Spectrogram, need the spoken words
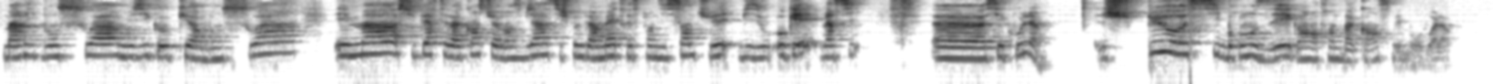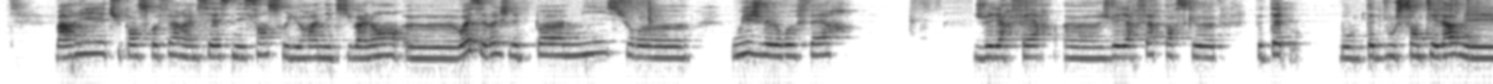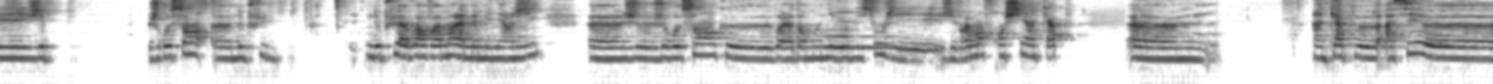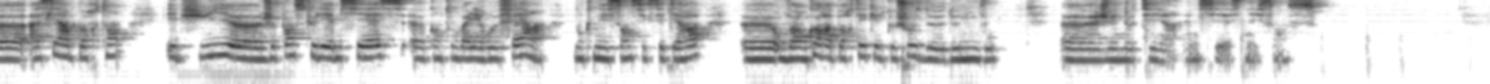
Marie, bonsoir. Musique au cœur, bonsoir. Emma, super tes vacances, tu avances bien. Si je peux me permettre, resplendissante, tu es. Bisous. Ok, merci. Euh, c'est cool. Je plus aussi bronzée qu'en rentrant de vacances, mais bon, voilà. Marie, tu penses refaire un MCS naissance où il y aura un équivalent? Ouais, c'est vrai que je ne l'ai pas mis sur. Oui, je vais le refaire. Je vais les refaire. Euh, je vais les refaire parce que peut-être, bon, peut-être vous le sentez là, mais j'ai, je ressens euh, ne plus, ne plus avoir vraiment la même énergie. Euh, je, ressens que voilà, dans mon évolution, j'ai, vraiment franchi un cap. un cap assez, assez important. Et puis, je pense que les MCS, quand on va les refaire, donc naissance, etc., on va encore apporter quelque chose de, nouveau. Euh, je vais noter un MCS naissance.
